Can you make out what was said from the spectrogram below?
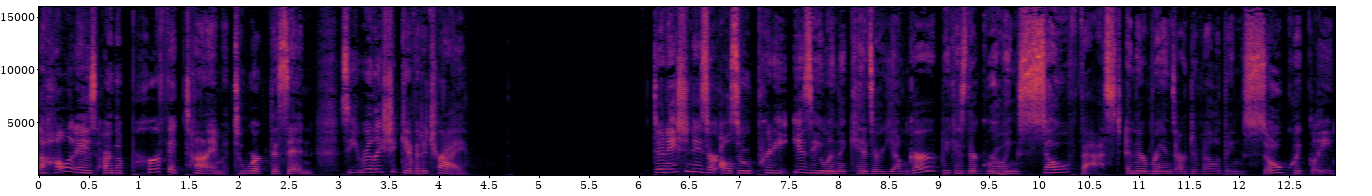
the holidays are the perfect time to work this in, so you really should give it a try. Donation days are also pretty easy when the kids are younger because they're growing so fast and their brains are developing so quickly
